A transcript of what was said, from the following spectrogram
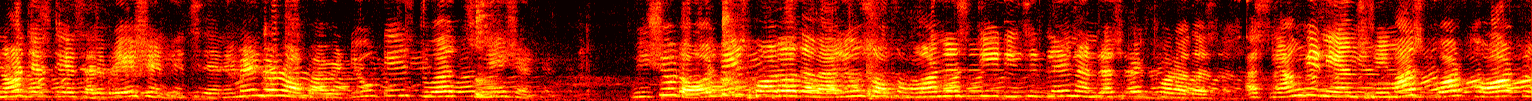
not just a celebration, it's a reminder of our duties towards nation. We should always follow the values of honesty, discipline, and respect for others. As young Indians, we must work hard to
